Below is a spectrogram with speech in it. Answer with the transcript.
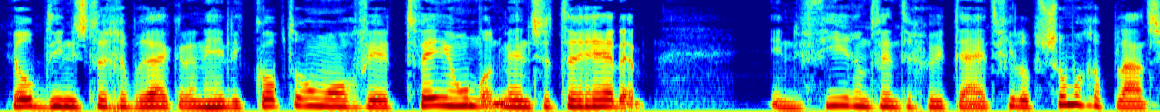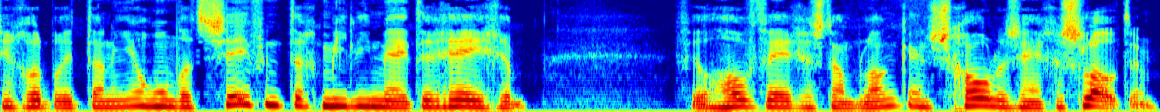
Hulpdiensten gebruiken een helikopter om ongeveer 200 mensen te redden. In 24 uur tijd viel op sommige plaatsen in Groot-Brittannië 170 mm regen. Veel hoofdwegen staan blank en scholen zijn gesloten.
